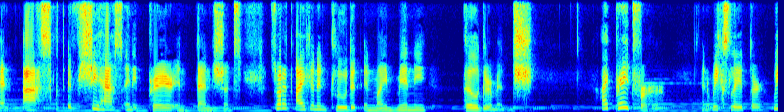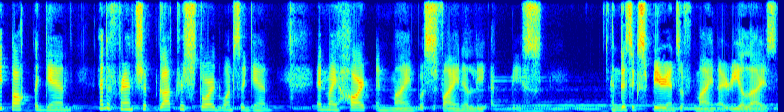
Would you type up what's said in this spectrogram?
and asked if she has any prayer intentions so that I can include it in my mini pilgrimage. I prayed for her, and weeks later, we talked again, and the friendship got restored once again, and my heart and mind was finally at peace. In this experience of mine, I realized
